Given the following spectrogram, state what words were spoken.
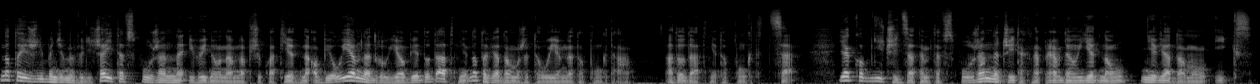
No to jeżeli będziemy wyliczali te współrzędne i wyjdą nam na przykład jedne obie ujemne, drugie obie dodatnie, no to wiadomo, że to ujemne to punkt A, a dodatnie to punkt C. Jak obliczyć zatem te współrzędne, czyli tak naprawdę jedną niewiadomą x?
